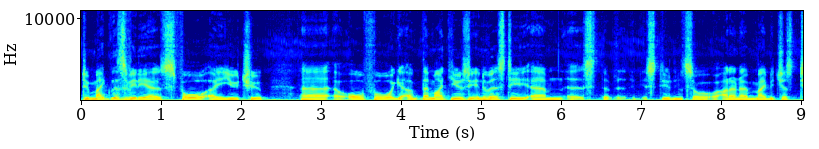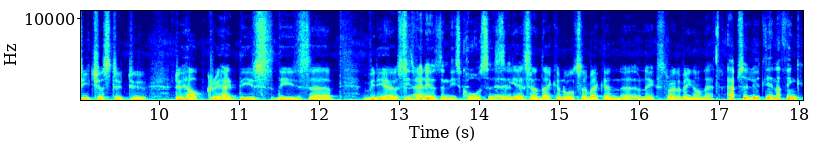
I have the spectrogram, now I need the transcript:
to make these videos for uh, YouTube uh, or for yeah, they might use university um, uh, st- uh, students or, or, I don't know maybe just teachers to, to, to help create these these uh, videos these and videos and these courses uh, and yes and they can also make an, uh, an extra living on that. Absolutely and I think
